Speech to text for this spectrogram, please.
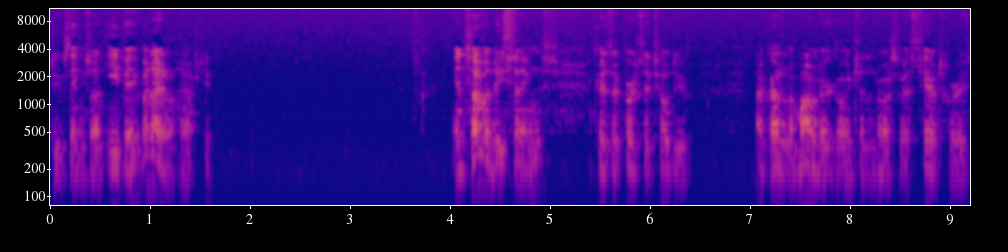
do things on eBay, but I don't have to. And some of these things, because of course I told you I've got a monitor going to the Northwest Territories.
